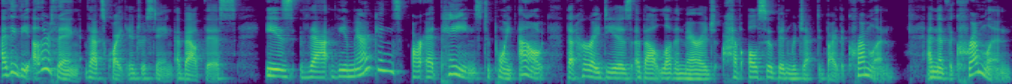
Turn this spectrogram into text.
I think the other thing that's quite interesting about this is that the Americans are at pains to point out that her ideas about love and marriage have also been rejected by the Kremlin, and that the Kremlin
